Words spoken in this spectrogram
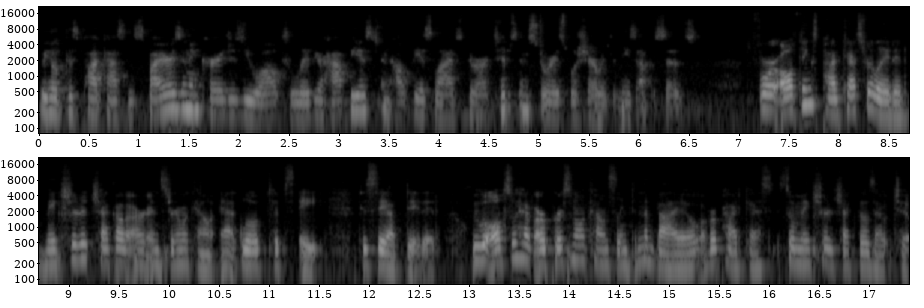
We hope this podcast inspires and encourages you all to live your happiest and healthiest lives through our tips and stories we'll share within these episodes. For all things podcast related, make sure to check out our Instagram account at GlowUpTips8 to stay updated. We will also have our personal accounts linked in the bio of our podcast, so make sure to check those out too.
